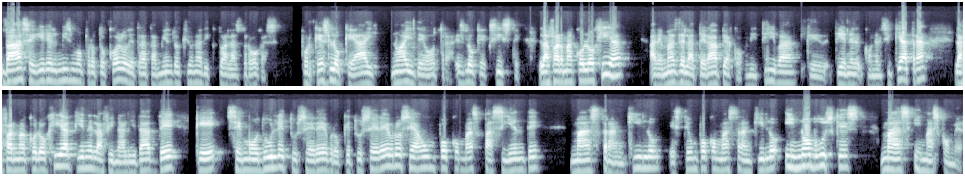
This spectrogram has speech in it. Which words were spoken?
va a seguir el mismo protocolo de tratamiento que un adicto a las drogas, porque es lo que hay, no hay de otra, es lo que existe. La farmacología, además de la terapia cognitiva que tiene con el psiquiatra, La farmacología tiene la finalidad de que se module tu cerebro, que tu cerebro sea un poco más paciente, más tranquilo, esté un poco más tranquilo y no busques más y más comer.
